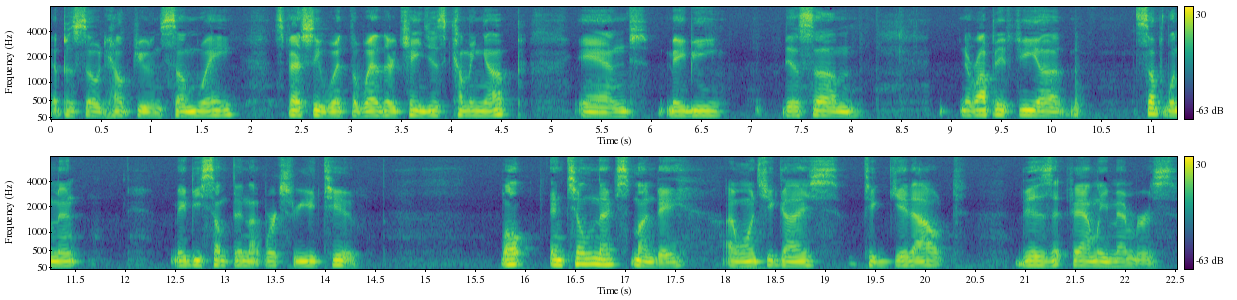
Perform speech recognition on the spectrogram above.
episode helped you in some way especially with the weather changes coming up, and maybe this um, neuropathy uh, supplement may be something that works for you too. Well, until next Monday, I want you guys to get out, visit family members.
